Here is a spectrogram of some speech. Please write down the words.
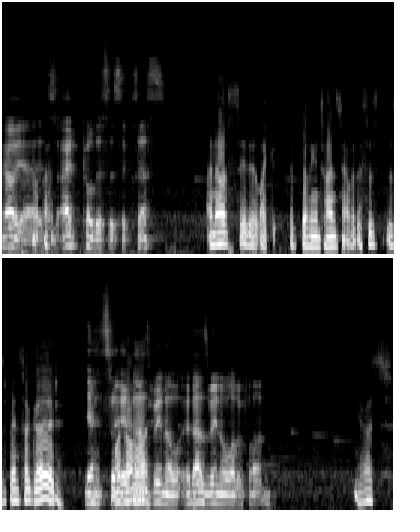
Hell yeah, it's, I'd call this a success. I know I've said it like a billion times now, but this is this has been so good. Yes, My it has been a it has been a lot of fun. Yes.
